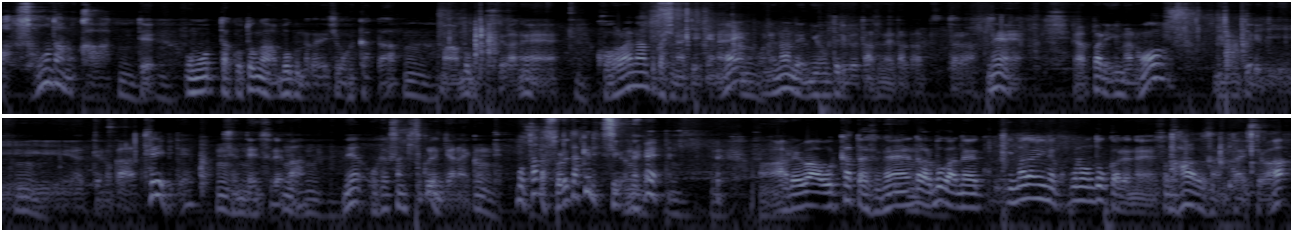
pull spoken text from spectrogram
あそうなのかって思ったことが僕の中で一番大きかった、うん、まあ僕としてはねこれはなんとかしなきゃいけない、うん、これなんで日本テレビを訪ねたかって言ったらねやっぱり今の日本テレビっていうのがテレビで宣伝すれば、ね、お客さん来てくれるんじゃないかって、もうただそれだけですよね。あれは大きかったですね。だから僕はねいまだにね心のどっかでねその原田さんに対しては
